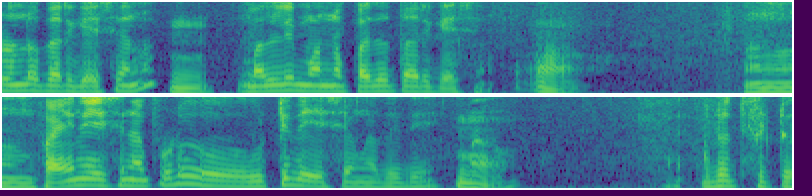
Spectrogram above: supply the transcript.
రెండో తారీఖు వేసాను. మళ్ళీ మొన్న పదో తారీఖు వేసాం. మనం పైన వేసినప్పుడు ఉట్టిది వేసాం కదా ఇది. Growth fit.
